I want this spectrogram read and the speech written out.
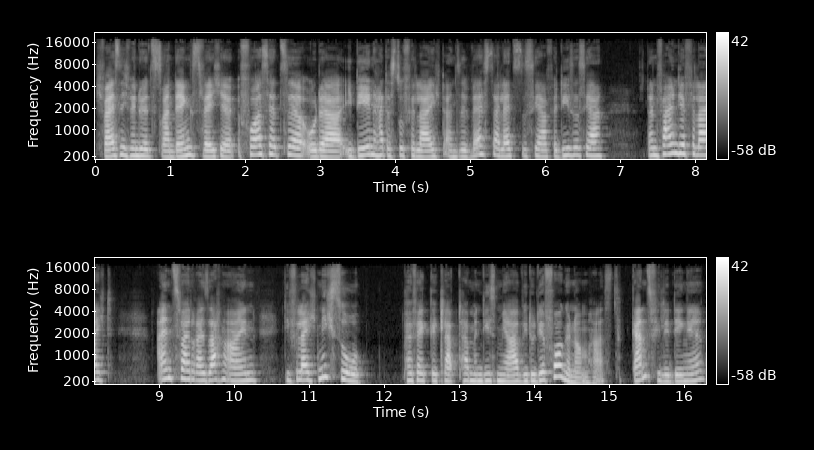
Ich weiß nicht, wenn du jetzt dran denkst, welche Vorsätze oder Ideen hattest du vielleicht an Silvester letztes Jahr für dieses Jahr, dann fallen dir vielleicht ein, zwei, drei Sachen ein, die vielleicht nicht so perfekt geklappt haben in diesem Jahr, wie du dir vorgenommen hast. Ganz viele Dinge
